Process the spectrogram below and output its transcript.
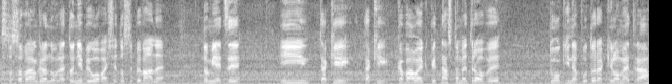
stosowałem granule, to nie było właśnie dosypywane do miedzy i taki, taki kawałek 15-metrowy, długi na 1,5 kilometra,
